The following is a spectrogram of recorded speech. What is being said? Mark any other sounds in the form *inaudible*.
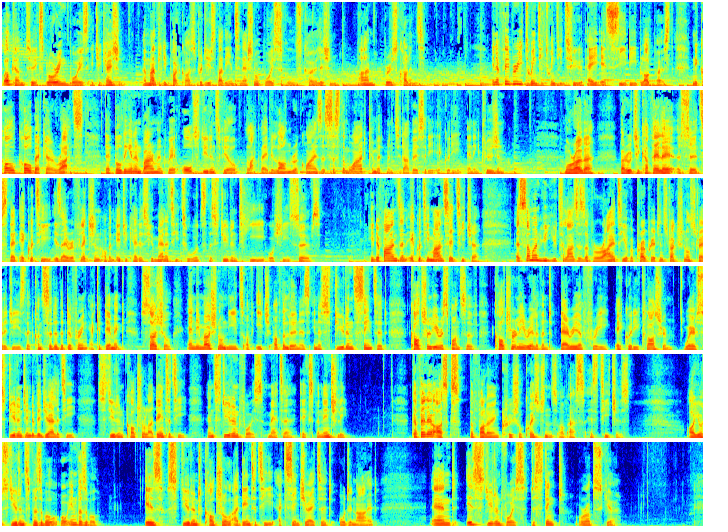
Welcome to Exploring Boys Education, a monthly podcast produced by the International Boys Schools Coalition. I'm Bruce Collins. In a February 2022 ASCD blog post, Nicole Kohlbecker writes that building an environment where all students feel like they belong requires a system wide commitment to diversity, equity, and inclusion. Moreover, Baruti Kafele asserts that equity is a reflection of an educator's humanity towards the student he or she serves. He defines an equity mindset teacher as someone who utilizes a variety of appropriate instructional strategies that consider the differing academic, social, and emotional needs of each of the learners in a student centered, culturally responsive, culturally relevant, barrier free equity classroom where student individuality, student cultural identity, and student voice matter exponentially. Kafele asks the following crucial questions of us as teachers Are your students visible or invisible? Is student cultural identity accentuated or denied? And is student voice distinct or obscure?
